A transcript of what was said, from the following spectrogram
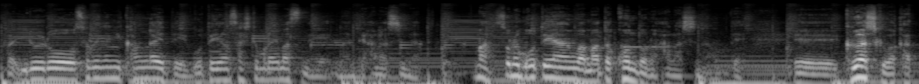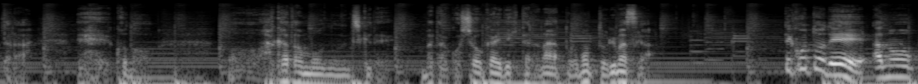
んかいろいろそれなりに考えてご提案させてもらいますね。なんて話になって。まあそのご提案はまた今度の話なので、えー、詳しく分かったら、えー、この博多門の地区でまたご紹介できたらなと思っておりますが。ってことであの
